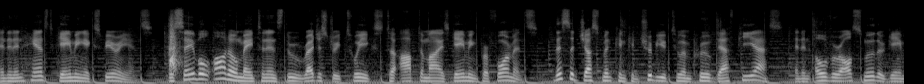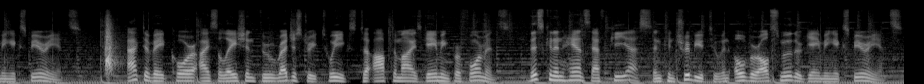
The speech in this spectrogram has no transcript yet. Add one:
and an enhanced gaming experience. Disable auto maintenance through registry tweaks to optimize gaming performance. This adjustment can contribute to improved FPS and an overall smoother gaming experience. Activate core isolation through registry tweaks to optimize gaming performance. This can enhance FPS and contribute to an overall smoother gaming experience.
